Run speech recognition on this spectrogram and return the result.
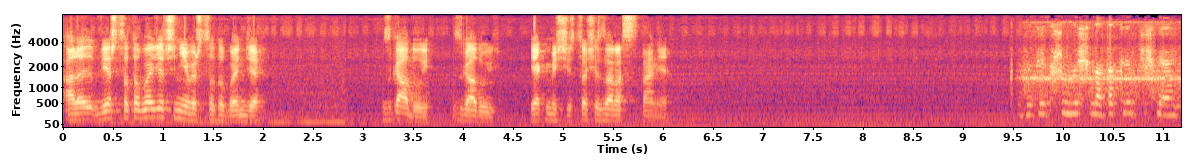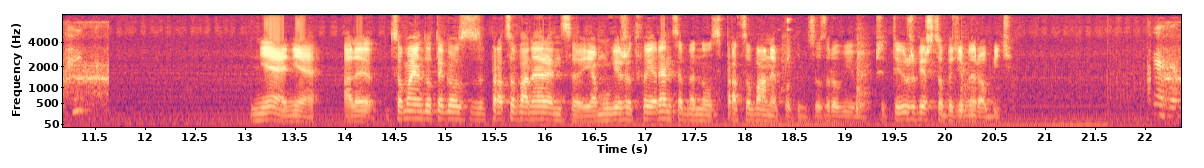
ale wiesz co to będzie, czy nie wiesz co to będzie? Zgaduj, zgaduj. Jak myślisz, co się zaraz stanie? Wypieprzymy się na takie śmierci? Nie, nie, ale co mają do tego spracowane ręce? Ja mówię, że twoje ręce będą spracowane po tym, co zrobimy. Czy ty już wiesz, co będziemy robić? Nie wiem.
